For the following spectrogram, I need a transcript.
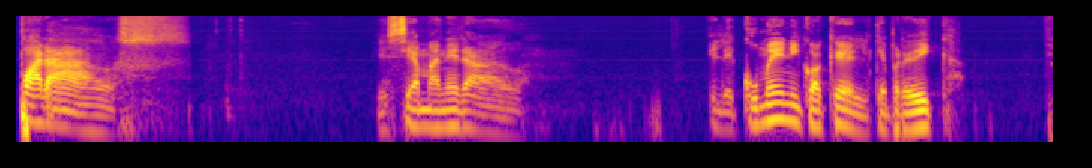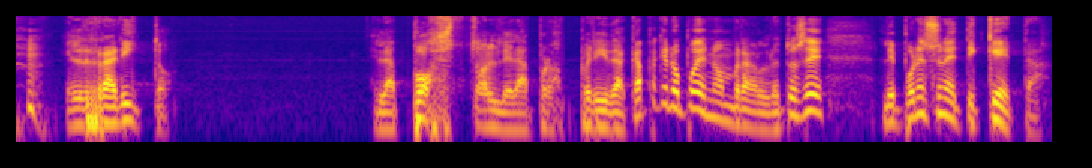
parados, ese amanerado, el ecuménico aquel que predica, el rarito el apóstol de la prosperidad. Capaz que no puedes nombrarlo. Entonces le pones una etiqueta.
